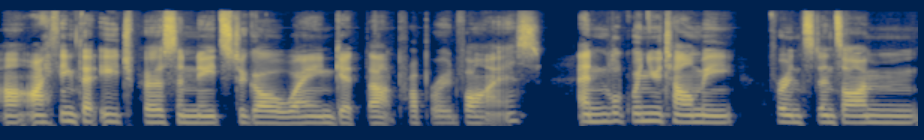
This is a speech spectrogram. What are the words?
Uh, I think that each person needs to go away and get that proper advice. And look, when you tell me, for instance, I'm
